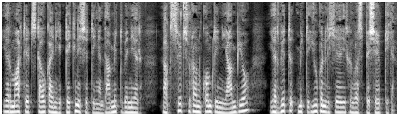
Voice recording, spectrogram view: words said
er macht jetzt auch einige technische Dinge, damit, wenn er nach Südsudan kommt in Yambio, er wird mit Jugendlichen irgendwas beschäftigen.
